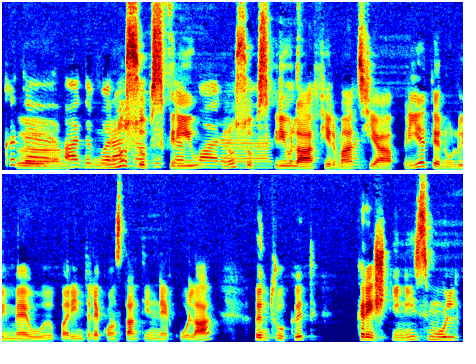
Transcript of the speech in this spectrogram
Cât de adevărat nu subscriu, nu subscriu la afirmația prietenului meu, părintele Constantin Necula, întrucât creștinismul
